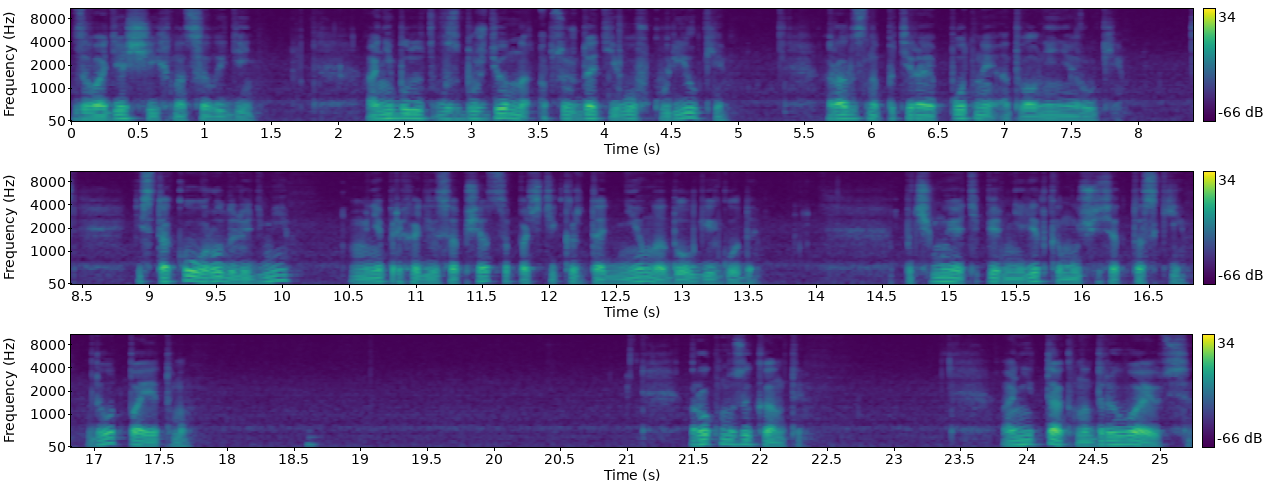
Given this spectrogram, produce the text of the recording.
заводящее их на целый день. Они будут возбужденно обсуждать его в курилке, радостно потирая потные от волнения руки. И с такого рода людьми мне приходилось общаться почти каждодневно долгие годы. Почему я теперь нередко мучаюсь от тоски? Да вот поэтому. Рок-музыканты. Они так надрываются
